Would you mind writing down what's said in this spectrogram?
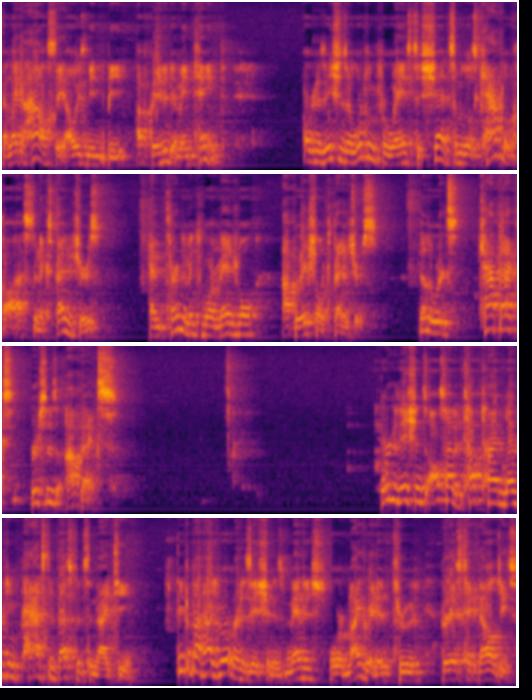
And like a house, they always need to be upgraded and maintained organizations are looking for ways to shed some of those capital costs and expenditures and turn them into more manageable operational expenditures. In other words, CapEx versus OpEx. Organizations also have a tough time leveraging past investments in IT. Think about how your organization is managed or migrated through various technologies.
